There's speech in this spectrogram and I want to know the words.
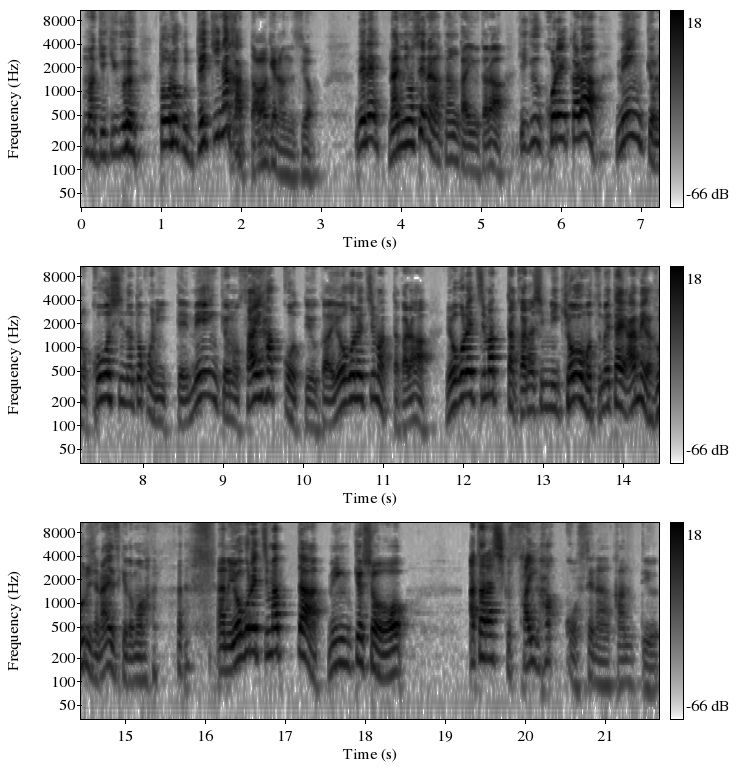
まあ結局登録できなかったわけなんですよ。でね、何をせなあかんか言うたら、結局これから免許の更新のとこに行って、免許の再発行っていうか、汚れちまったから、汚れちまった悲しみに今日も冷たい雨が降るじゃないですけども、あの、汚れちまった免許証を新しく再発行せなあかんっていう、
